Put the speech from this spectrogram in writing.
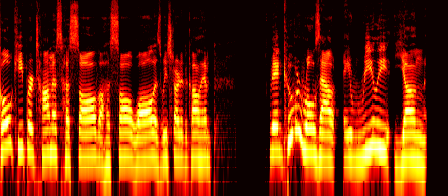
Goalkeeper Thomas Hasal, the Hasal Wall, as we started to call him. Vancouver rolls out a really young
